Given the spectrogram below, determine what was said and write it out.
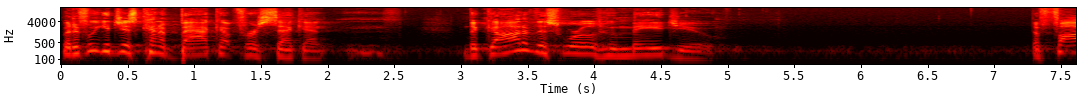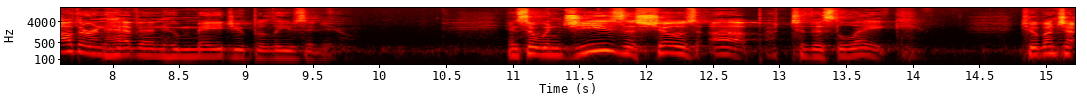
But if we could just kind of back up for a second the God of this world who made you, the Father in heaven who made you, believes in you. And so when Jesus shows up to this lake, to a bunch of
